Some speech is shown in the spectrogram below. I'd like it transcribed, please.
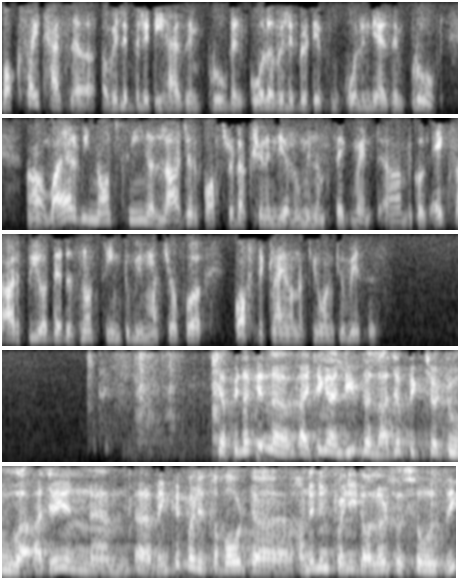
bauxite has uh, availability has improved and coal availability from Coal India has improved, uh, why are we not seeing a larger cost reduction in the aluminum segment? Uh, because ex RPO, there does not seem to be much of a cost decline on a Q-on-Q basis. Yeah, Pinakin, uh, I think I'll leave the larger picture to uh, Ajay and um, uh, Venkat, but it's about uh, $120 or so is the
